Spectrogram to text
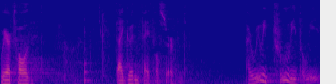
we are told, Thy good and faithful servant. I really, truly believe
